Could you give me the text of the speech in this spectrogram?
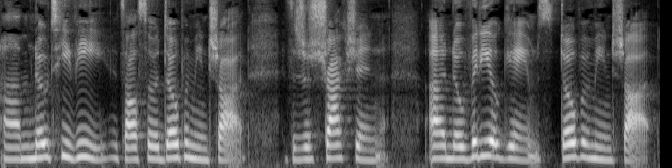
Um, no TV, it's also a dopamine shot, it's a distraction. Uh, no video games, dopamine shot.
